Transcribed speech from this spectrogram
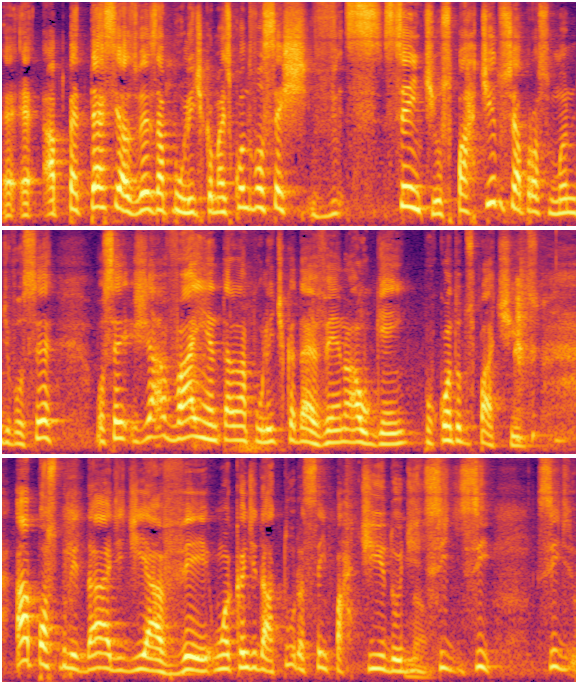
é, é, apetece às vezes a política, mas quando você sente os partidos se aproximando de você, você já vai entrar na política devendo a alguém por conta dos partidos. Há a possibilidade de haver uma candidatura sem partido, de se, se, se,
